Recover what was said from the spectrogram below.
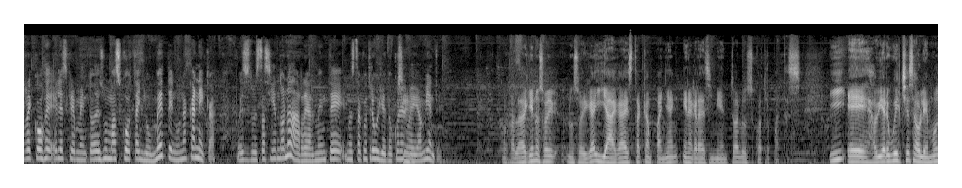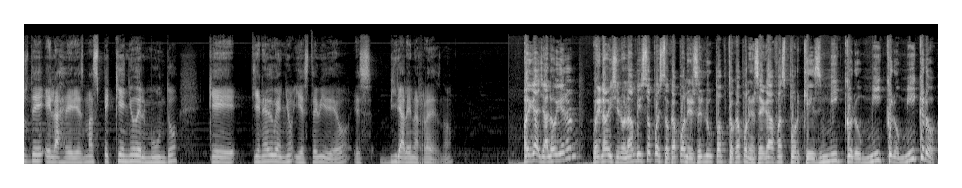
recoge el excremento de su mascota y lo mete en una caneca, pues no está haciendo nada, realmente no está contribuyendo con Sí. el medio ambiente. Ojalá alguien nos oiga, y haga esta campaña en, en agradecimiento a los cuatro patas. Y eh, Javier Wilches, hablemos del ajedrez más pequeño del mundo que tiene dueño y este video es viral en las redes, ¿no? Oiga, ¿ya lo vieron? Bueno, y si no lo han visto, pues toca ponerse lupa, toca ponerse gafas porque es micro, micro, micro.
